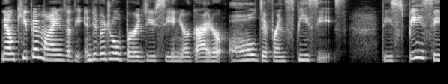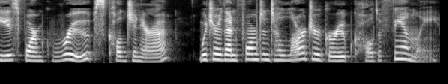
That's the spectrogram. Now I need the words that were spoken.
Now, keep in mind that the individual birds you see in your guide are all different species. These species form groups called genera, which are then formed into a larger group called a family.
